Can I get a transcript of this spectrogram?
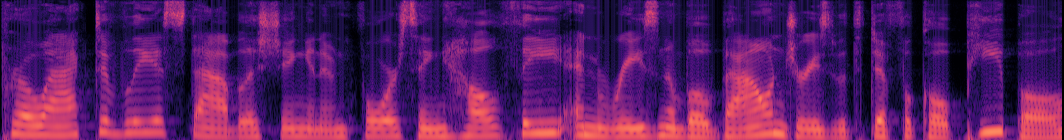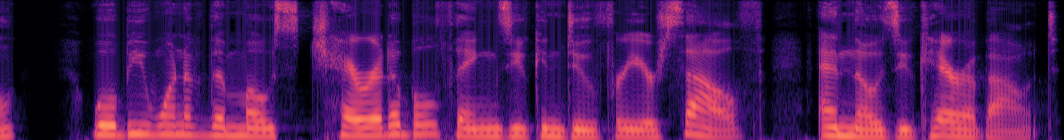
proactively establishing and enforcing healthy and reasonable boundaries with difficult people will be one of the most charitable things you can do for yourself and those you care about.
